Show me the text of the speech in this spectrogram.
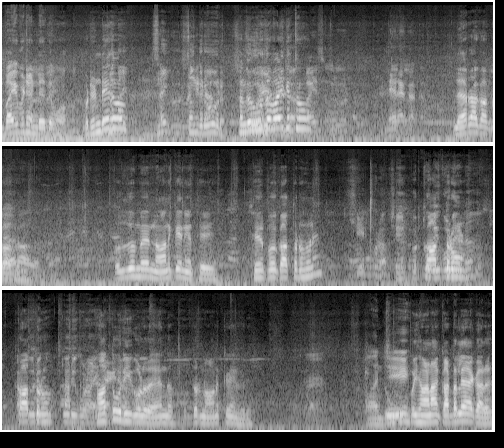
ਬਾਈ ਬਠਿੰਡੇ ਤੋਂ ਆ। ਬਠਿੰਡੇ ਤੋਂ? ਨਹੀਂ ਸੰਗਰੂਰ। ਸੰਗਰੂਰ ਤੋਂ ਬਾਈ ਕਿੱਥੋਂ? ਲਹਿਰਾ ਕਾਕਾ। ਲਹਿਰਾ ਕਾਕਾ ਤੋਂ। ਉਦੋਂ ਮੇਰੇ ਨਾਨਕੇ ਨੇ ਇੱਥੇ ਸ਼ੇਰਪੁਰ ਕਾਤਰੋਂ ਸੁਣੇ ਸ਼ੇਰਪੁਰ ਸ਼ੇਰਪੁਰ ਕਾਤਰੋਂ ਕਾਤਰੋਂ ਹਾਂ ਧੂਰੀ ਕੋਲ ਰਹਿ ਜਾਂਦਾ ਉਧਰ ਨਾਨਕੇ ਨੇ ਮੇਰੇ। ਤੂੰ ਪਛਾਣਾ ਕੱਢ ਲਿਆ ਕਰ।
